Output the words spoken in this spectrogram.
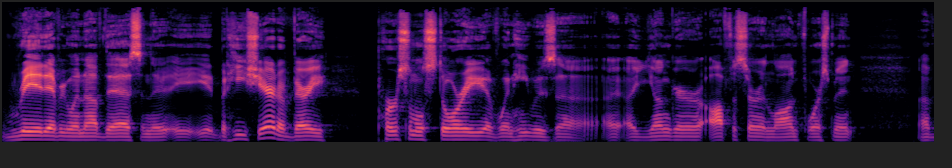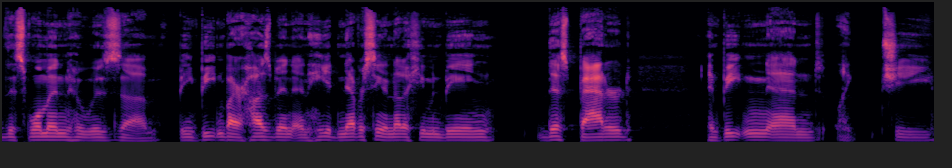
rid everyone of this. And there, But he shared a very personal story of when he was uh, a, a younger officer in law enforcement of this woman who was um, being beaten by her husband, and he had never seen another human being this battered and beaten, and like she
